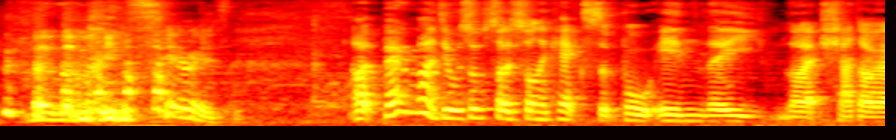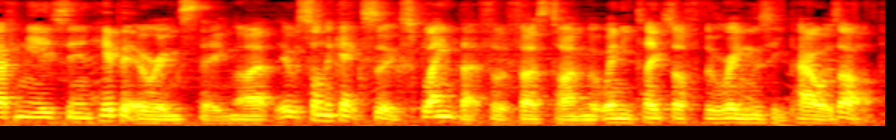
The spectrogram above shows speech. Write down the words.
than the main series. Uh, bear in mind, it was also Sonic X that brought in the like Shadow his inhibitor rings thing. Like it was Sonic X that explained that for the first time that when he takes off the rings, he powers up,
